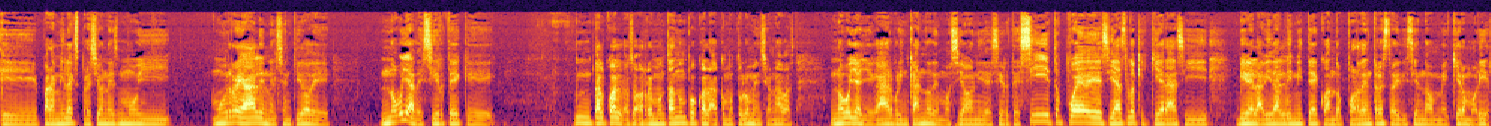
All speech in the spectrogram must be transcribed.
eh, para mí la expresión es muy, muy real en el sentido de, no voy a decirte que, tal cual, o sea, remontando un poco a, como tú lo mencionabas, no voy a llegar brincando de emoción y decirte, sí, tú puedes y haz lo que quieras y vive la vida al límite cuando por dentro estoy diciendo, me quiero morir.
